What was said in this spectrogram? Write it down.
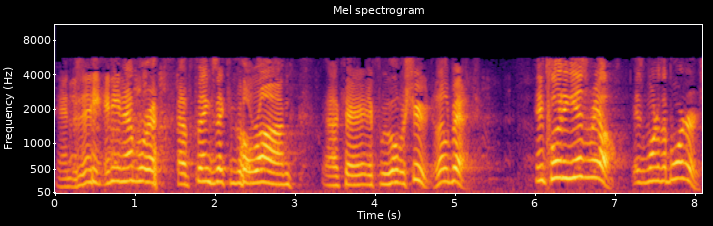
And there's any, any number of, of things that can go wrong, okay, if we overshoot a little bit. Including Israel is one of the borders.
